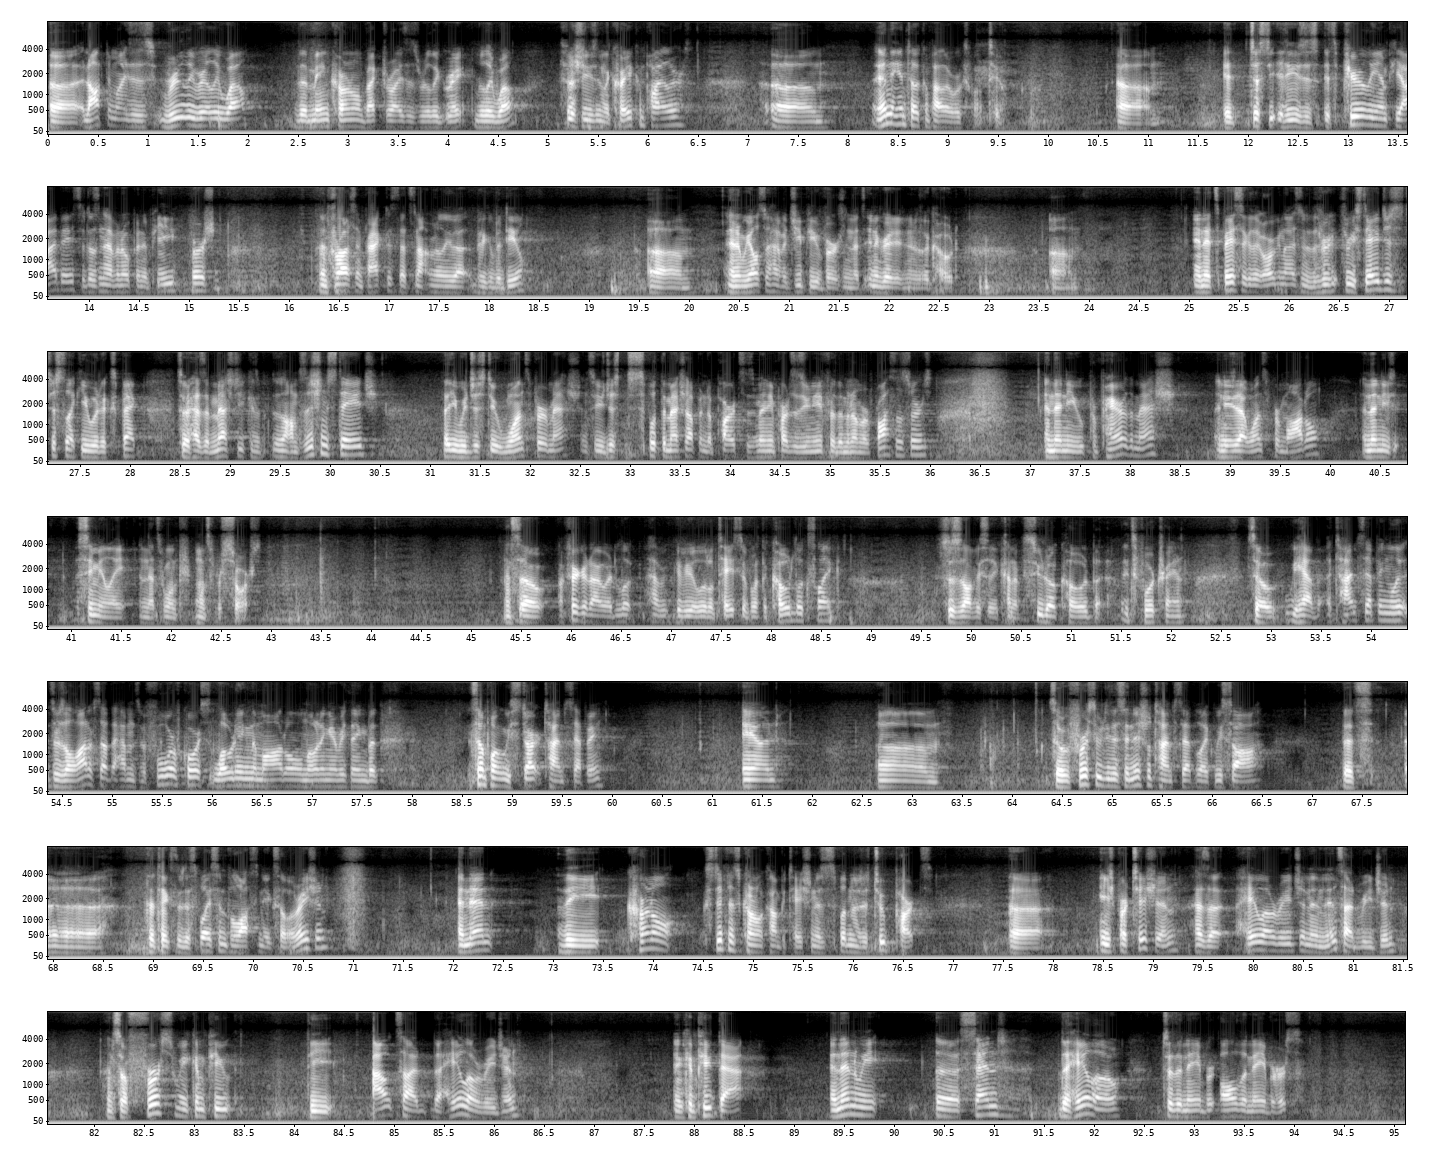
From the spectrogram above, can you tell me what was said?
Uh, it optimizes really, really well. The main kernel vectorizes really great, really well, especially using the Cray compilers. Um, and the Intel compiler works well too. Um, it just it uses it's purely MPI based. It doesn't have an OpenMP version. And for us in practice, that's not really that big of a deal. Um, and we also have a GPU version that's integrated into the code. Um, and it's basically organized into three, three stages, just like you would expect. So it has a mesh decomposition stage that you would just do once per mesh. And so you just split the mesh up into parts, as many parts as you need for the number of processors. And then you prepare the mesh, and you do that once per model, and then you simulate, and that's once, once per source. And so I figured I would look, have, give you a little taste of what the code looks like. This is obviously kind of pseudo code, but it's Fortran. So we have a time stepping loop. There's a lot of stuff that happens before, of course, loading the model, loading everything, but at some point we start time stepping. And um, so first we do this initial time step like we saw, that's, uh, that takes the displacement, velocity, acceleration. And then the kernel, stiffness kernel computation is split into two parts. Uh, each partition has a halo region and an inside region. And so first we compute the outside, the halo region, and compute that. And then we uh, send the halo to the neighbor, all the neighbors,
